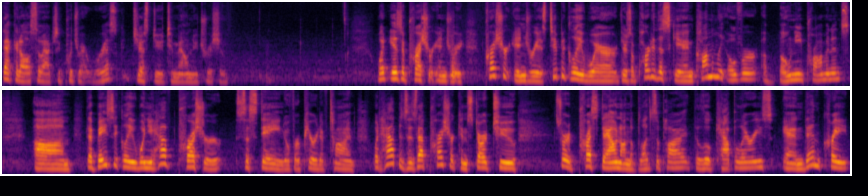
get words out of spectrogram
that could also actually put you at risk just due to malnutrition. What is a pressure injury? Pressure injury is typically where there's a part of the skin, commonly over a bony prominence, um, that basically, when you have pressure sustained over a period of time, what happens is that pressure can start to sort of press down on the blood supply, the little capillaries, and then create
